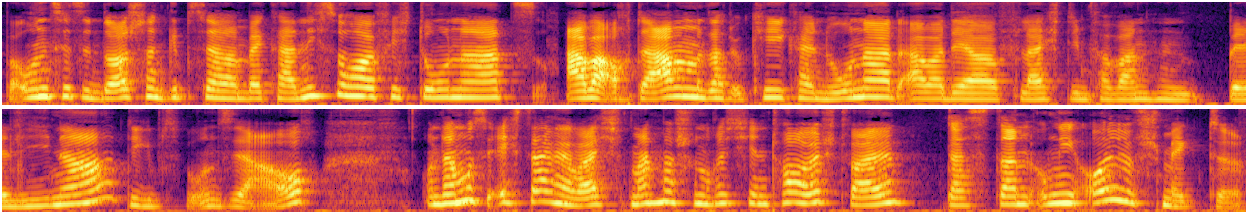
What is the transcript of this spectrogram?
Bei uns jetzt in Deutschland gibt es ja beim Bäcker nicht so häufig Donuts, aber auch da, wenn man sagt, okay, kein Donut, aber der vielleicht dem verwandten Berliner, die gibt es bei uns ja auch. Und da muss ich echt sagen, da war ich manchmal schon richtig enttäuscht, weil das dann irgendwie Olive schmeckte.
